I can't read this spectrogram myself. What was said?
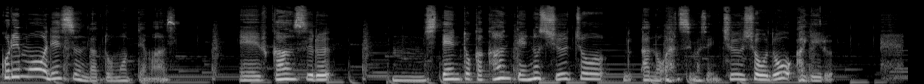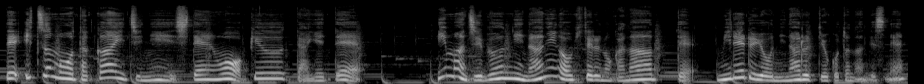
これもレッスンだと思ってます。えー、俯瞰する、うん、視点とか観点の集中あの すいません抽象度を上げるでいつも高い位置に視点をピューって上げて今自分に何が起きてるのかなって見れるようになるっていうことなんですね。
